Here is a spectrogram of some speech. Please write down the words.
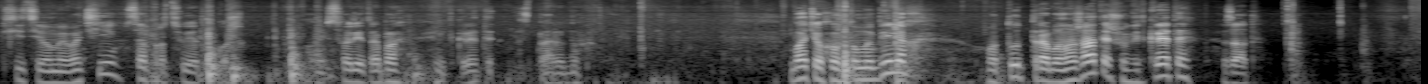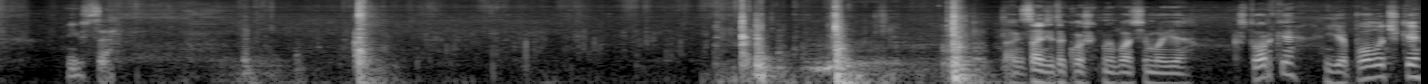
Всі ці омивачі, все працює також. Ой, сорі, треба відкрити спереду. В багатьох автомобілях отут треба нажати, щоб відкрити зад. І все. Так, ззаді також, як ми бачимо, є шторки, є полочки.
